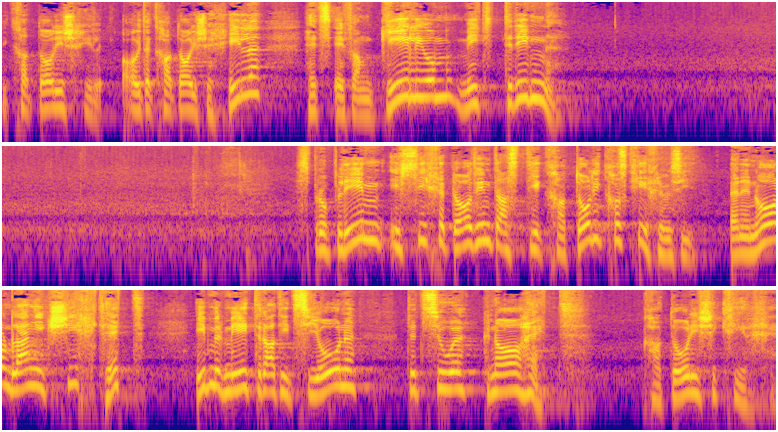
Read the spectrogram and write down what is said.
Die katholische Kirche. In der katholischen Kirche hat das Evangelium mit drinnen. Das Problem ist sicher darin, dass die Katholikoskirche, weil sie eine enorm lange Geschichte hat, immer mehr Traditionen dazu genommen hat. Katholische Kirche.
